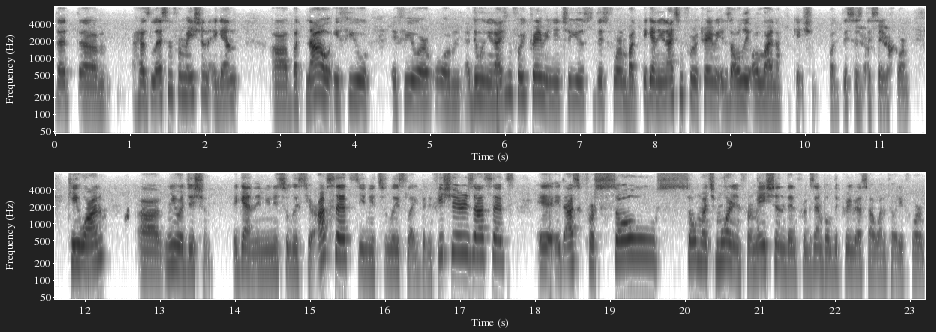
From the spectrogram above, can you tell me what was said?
that um, has less information again. Uh, but now if you if you are um, doing Uniting for Ukraine, you need to use this form. But again, Uniting for Ukraine is only online application, but this is yeah, the same yeah. form. K1, uh, new addition. Again, and you need to list your assets. You need to list like beneficiaries' assets. It, it asks for so so much more information than, for example, the previous I-134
